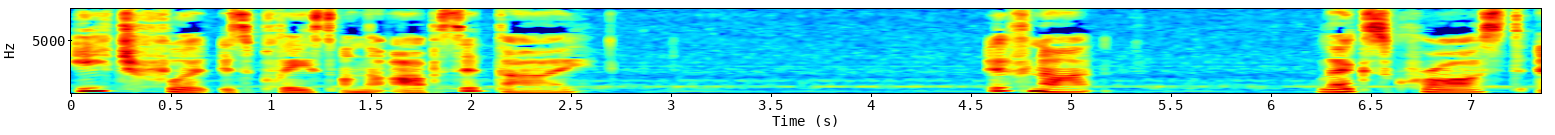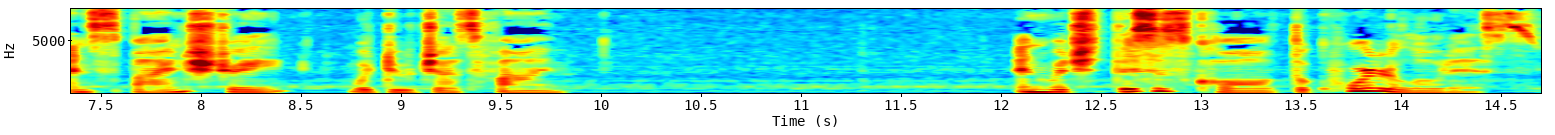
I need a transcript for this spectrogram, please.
each foot is placed on the opposite thigh. If not, legs crossed and spine straight would do just fine, in which this is called the quarter lotus.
